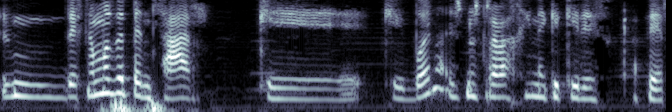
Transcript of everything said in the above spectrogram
Mm, Dejemos de pensar que, que, bueno, es nuestra vagina y qué quieres hacer.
